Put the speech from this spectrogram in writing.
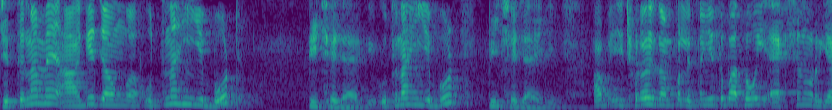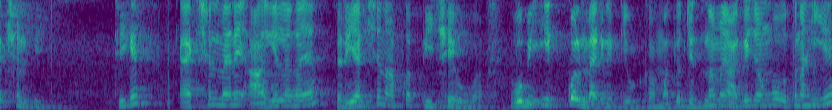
जितना मैं आगे जाऊँगा, उतना ही ये बोट पीछे जाएगी, उतना ही ये बोट पीछे जाएगी। अब ये छोटा एग्जांपल लेते हैं, ये तो बात हो गई एक्शन और रिएक्शन की। ठीक है? एक्शन मैंने आगे लगाया रिएक्शन आपका पीछे हुआ। वो भी इक्वल मैग्नीट्यूड का मतलब जितना मैं आगे जाऊँगा, उतना ही ये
